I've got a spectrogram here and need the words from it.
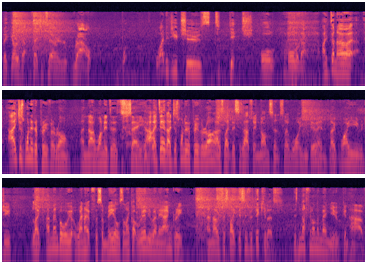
they go that vegetarian route. Wh- Why did you choose to ditch all all of that? I don't know. I, I just wanted to prove her wrong, and I wanted to say I, did. I just wanted to prove her wrong. I was like, "This is absolute nonsense. Like, what are you doing? Like, why are you reduce?" Like, I remember we went out for some meals, and I got really, really angry, and I was just like, "This is ridiculous. There's nothing on the menu you can have."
